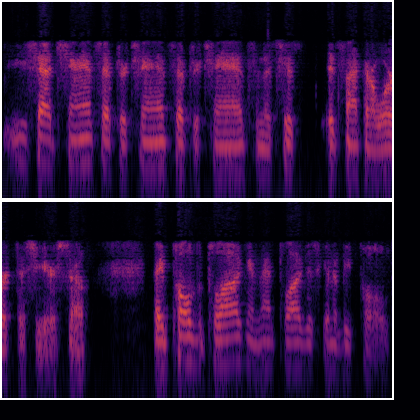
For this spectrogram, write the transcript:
he's had chance after chance after chance, and it's just it's not going to work this year. So they pulled the plug, and that plug is going to be pulled.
